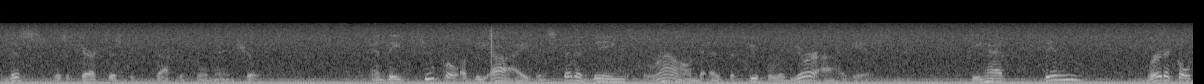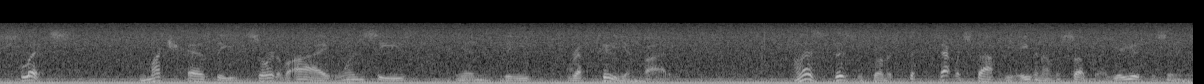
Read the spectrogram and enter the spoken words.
This was a characteristic of Dr. Fu Manchu. And the pupil of the eye, instead of being round as the pupil of your eye is, he had thin vertical slits, much as the sort of eye one sees in the reptilian body. Well, this, this is going to, that would stop you even on the subway. You're used to seeing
